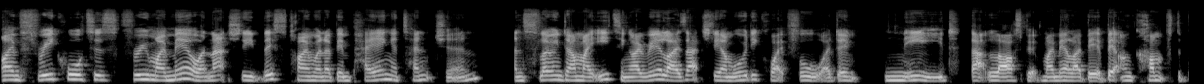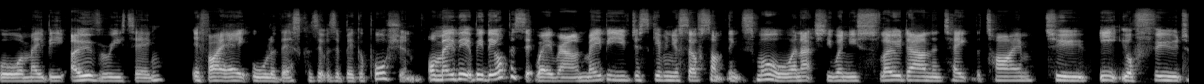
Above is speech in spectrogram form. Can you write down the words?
I'm three quarters through my meal. And actually, this time when I've been paying attention and slowing down my eating, I realize actually I'm already quite full. I don't need that last bit of my meal. I'd be a bit uncomfortable and maybe overeating if I ate all of this because it was a bigger portion. Or maybe it'd be the opposite way around. Maybe you've just given yourself something small. And actually, when you slow down and take the time to eat your food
